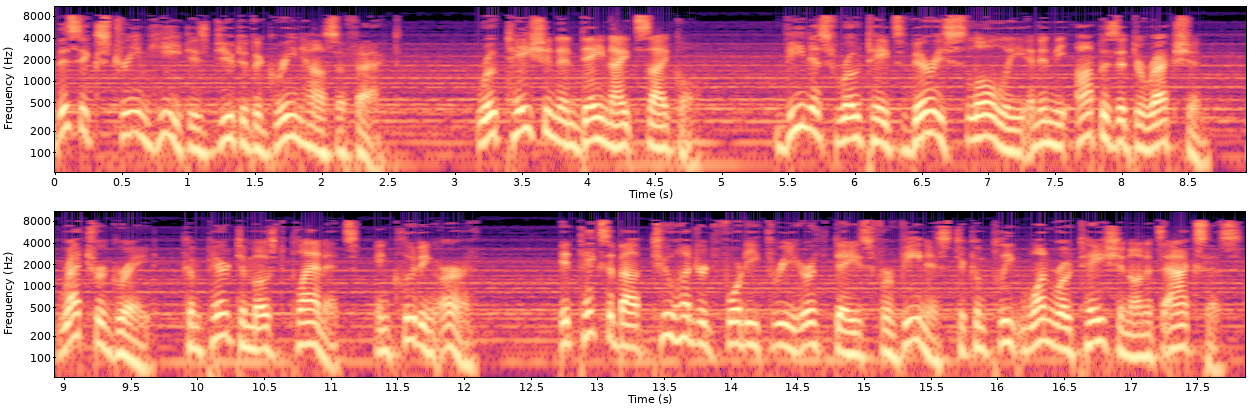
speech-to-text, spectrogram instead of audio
This extreme heat is due to the greenhouse effect. Rotation and day-night cycle. Venus rotates very slowly and in the opposite direction, retrograde, compared to most planets, including Earth. It takes about 243 Earth days for Venus to complete one rotation on its axis.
